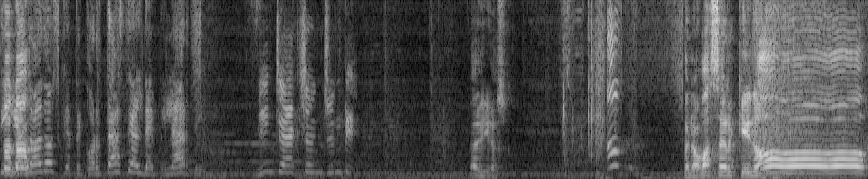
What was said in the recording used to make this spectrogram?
Dile a todos que te cortaste al depilarte. Ninja Adiós. Pero va a ser que no.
